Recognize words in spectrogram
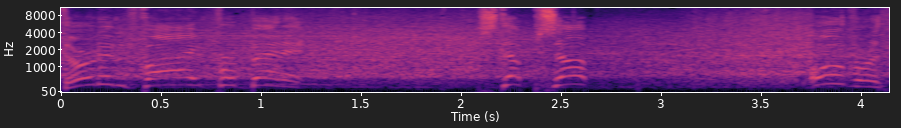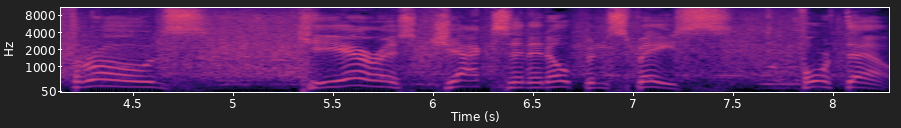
Third and five for Bennett. Steps up, overthrows Kearis Jackson in open space. Fourth down.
